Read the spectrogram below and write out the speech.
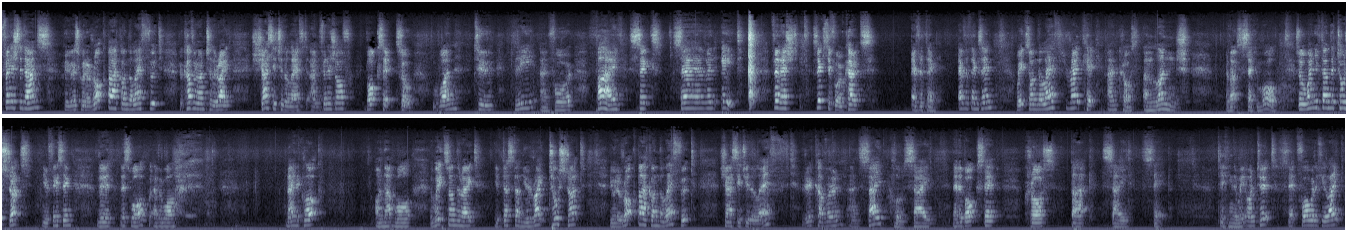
finish the dance, we're just going to rock back on the left foot, recover onto the right, chasse to the left, and finish off, box it. So, one, two, three, and four, five, six, seven, eight. Finished. 64 counts. Everything. Everything's in. Weights on the left, right kick, and cross, and lunge. Now that's the second wall. So when you've done the toe struts, you're facing the this wall, whatever wall. Nine o'clock on that wall. The weight's on the right. You've just done your right toe strut. You're going to rock back on the left foot, chasse to the left, recover, and side, close, side. Then a box step, cross, back, side, step. Taking the weight onto it, step forward if you like,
